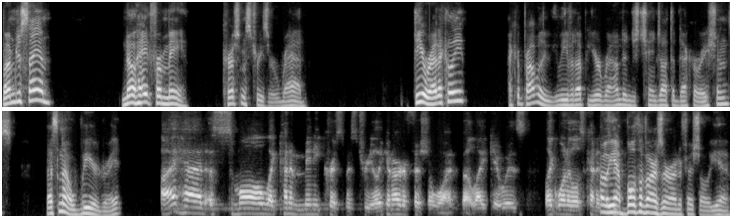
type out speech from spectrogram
But I'm just saying, no hate from me. Christmas trees are rad. Theoretically, I could probably leave it up year round and just change out the decorations. That's not weird, right? I had a small, like, kind of mini Christmas tree, like an artificial one, but like it was like one of those kind of Oh yeah, both of ours are artificial. Yeah.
